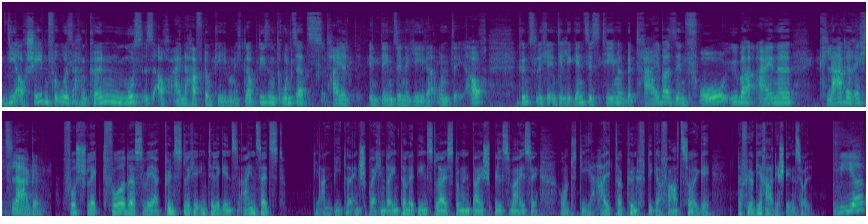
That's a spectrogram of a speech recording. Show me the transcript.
die auch Schäden verursachen können, muss es auch eine Haftung geben. Ich glaube, diesen Grundsatz teilt in dem Sinne jeder. Und auch künstliche Intelligenzsysteme Betreiber sind froh über eine klare Rechtslage. Voss schlägt vor, dass wer künstliche Intelligenz einsetzt, die Anbieter entsprechender Internetdienstleistungen beispielsweise und die Halter künftiger Fahrzeuge dafür gerade stehen soll. Wir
